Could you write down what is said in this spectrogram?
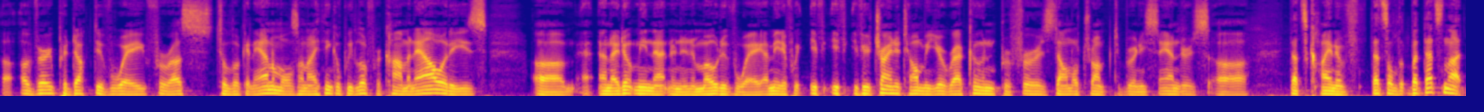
a, a very productive way for us to look at animals. And I think if we look for commonalities, um, and I don't mean that in an emotive way. I mean, if, we, if, if, if you're trying to tell me your raccoon prefers Donald Trump to Bernie Sanders, uh, that's kind of that's a but that's not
